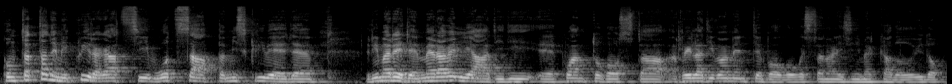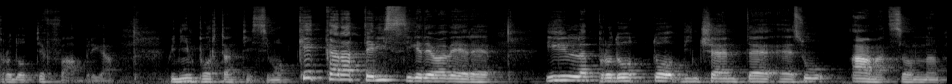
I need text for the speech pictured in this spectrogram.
contattatemi qui ragazzi, Whatsapp, mi scrivete, rimarrete meravigliati di eh, quanto costa relativamente poco questa analisi di mercato dove vi do prodotti e fabbrica. Quindi importantissimo. Che caratteristiche deve avere il prodotto vincente eh, su Amazon?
